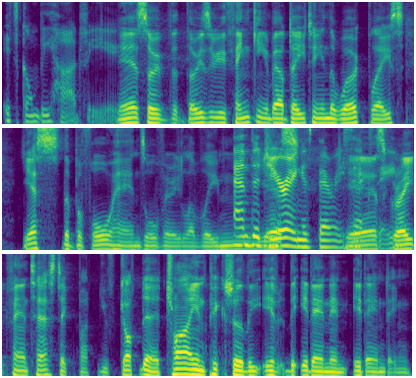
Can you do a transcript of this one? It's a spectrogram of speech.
it's gonna be hard for you. Yeah, so th- those of you thinking about dating in the workplace, yes, the beforehand's all very lovely, Mm, And the yes. during is very Yes, sexy. great, fantastic, but you've got to try and picture the it, the it ending, it ending,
